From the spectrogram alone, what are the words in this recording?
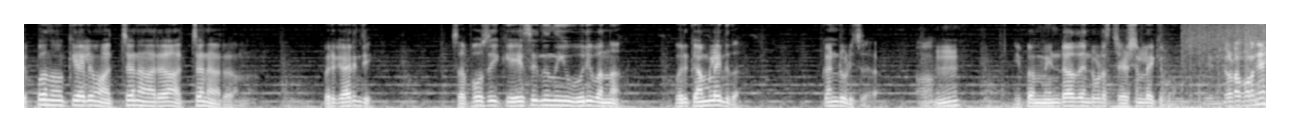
എപ്പോൾ നോക്കിയാലും അച്ഛൻ ആരാ അച്ഛൻ ആരാന്ന് ഒരു കാര്യം ചെയ് സപ്പോസ് ഈ കേസിൽ നിന്ന് നീ ഊരി വന്ന ഒരു കംപ്ലൈന്റ് ഇതാ. കണ്ടുപിടിച്ചു തരാം? ഇപ്പം മിണ്ടാതെ എന്റെ കൂടെ സ്റ്റേഷനിലേക്ക് പോകാം എന്തോടാ പറഞ്ഞേ?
